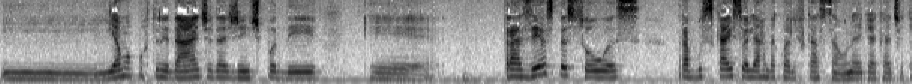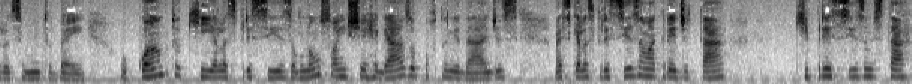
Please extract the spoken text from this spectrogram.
E, e é uma oportunidade da gente poder é, trazer as pessoas para buscar esse olhar da qualificação, né, que a Kátia trouxe muito bem. O quanto que elas precisam não só enxergar as oportunidades, mas que elas precisam acreditar que precisam estar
